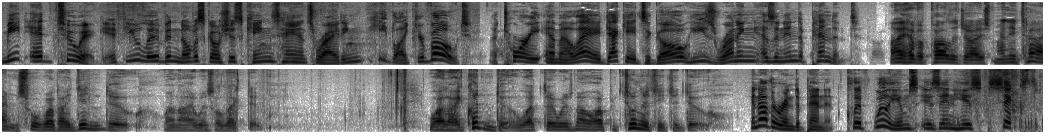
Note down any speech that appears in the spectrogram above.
Meet Ed Twohig. If you live in Nova Scotia's King's Hants riding, he'd like your vote. A Tory MLA decades ago, he's running as an independent. I have apologized many times for what I didn't do when I was elected, what I couldn't do, what there was no opportunity to do. Another independent, Cliff Williams, is in his sixth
